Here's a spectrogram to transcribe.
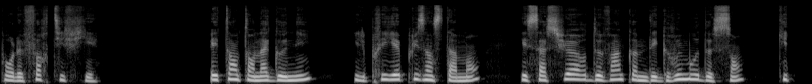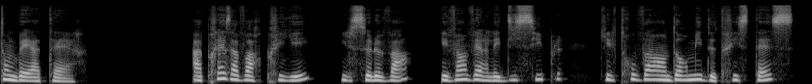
pour le fortifier. Étant en agonie, il priait plus instamment, et sa sueur devint comme des grumeaux de sang, qui tombaient à terre. Après avoir prié, il se leva, et vint vers les disciples, qu'il trouva endormis de tristesse,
